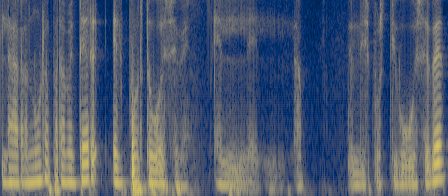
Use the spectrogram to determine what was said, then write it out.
la ranura para meter el puerto USB, el, el dispositivo USB,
